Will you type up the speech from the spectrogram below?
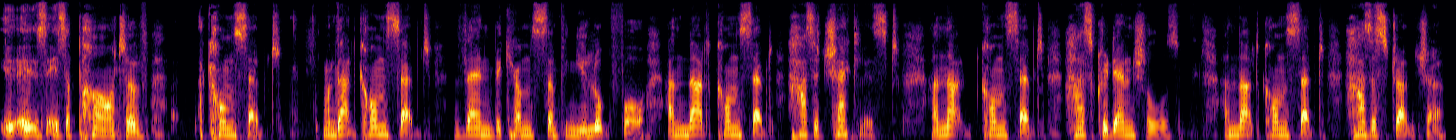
is is a part of a concept. And that concept then becomes something you look for. And that concept has a checklist. And that concept has credentials. And that concept has a structure.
